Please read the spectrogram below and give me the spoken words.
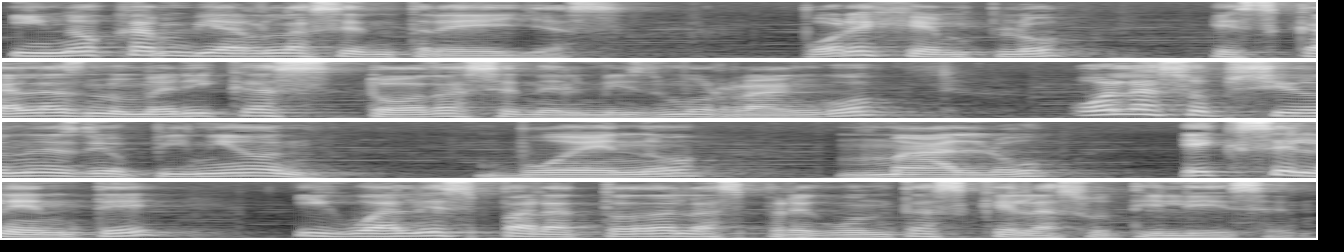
y no cambiarlas entre ellas. Por ejemplo, escalas numéricas todas en el mismo rango o las opciones de opinión, bueno, malo, excelente, iguales para todas las preguntas que las utilicen.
